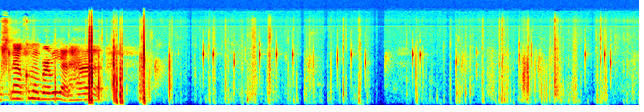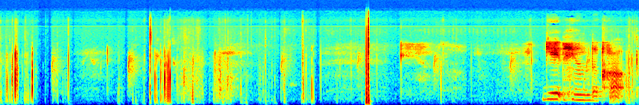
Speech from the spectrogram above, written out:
Oh snap, come on bro, we gotta hide. Get him the cop.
